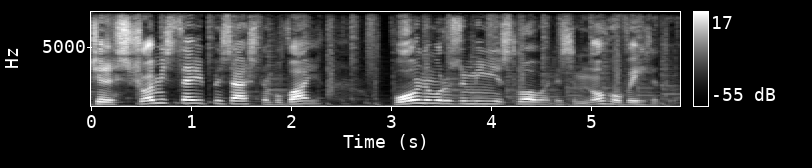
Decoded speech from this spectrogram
через що місцевий пейзаж набуває в повному розумінні слова неземного вигляду.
